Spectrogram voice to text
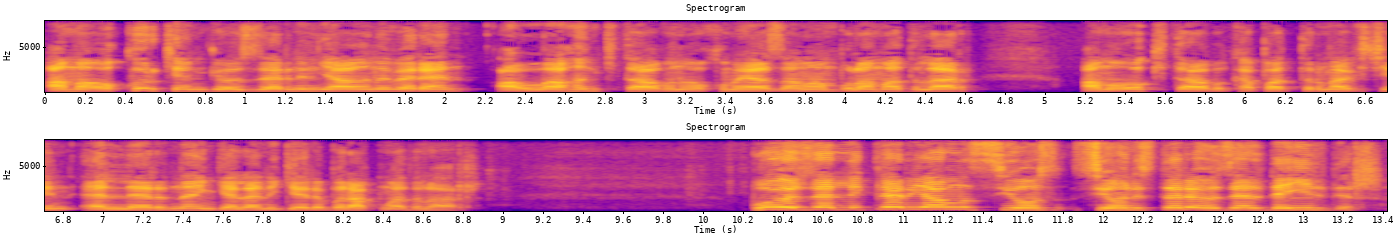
ama okurken gözlerinin yağını veren Allah'ın kitabını okumaya zaman bulamadılar ama o kitabı kapattırmak için ellerinden geleni geri bırakmadılar. Bu özellikler yalnız Siyonistlere özel değildir.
